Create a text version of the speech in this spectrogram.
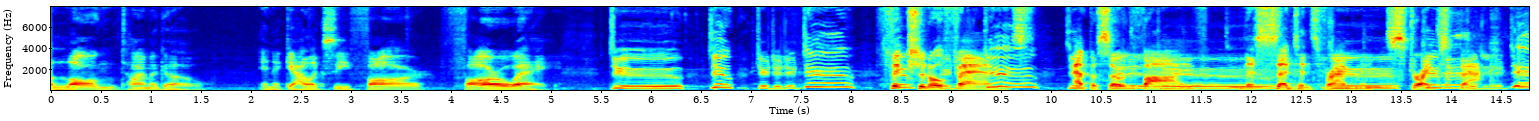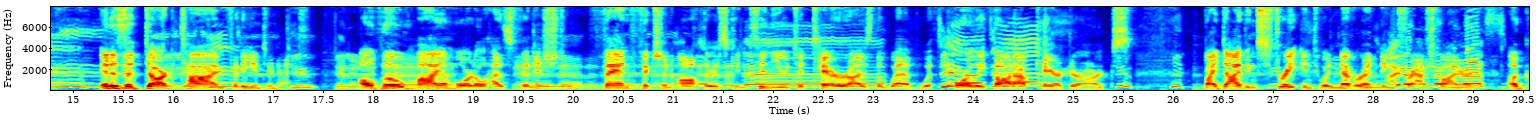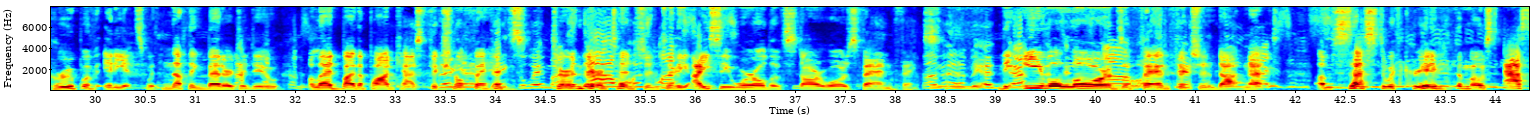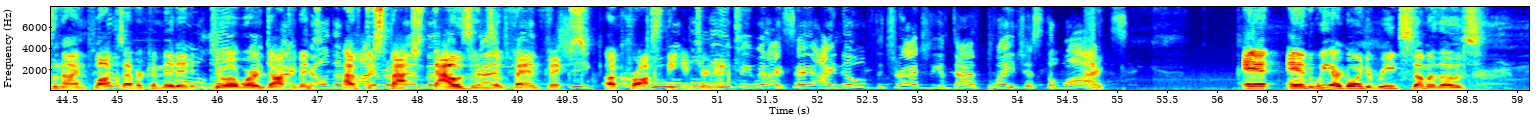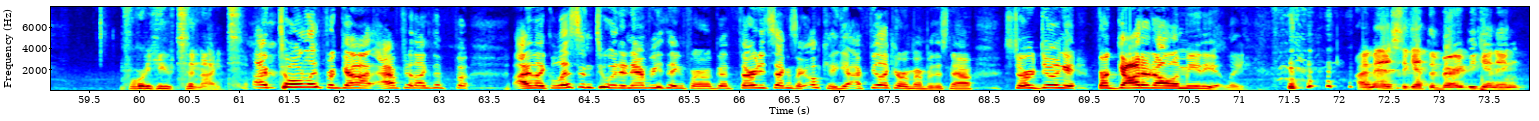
A long time ago, in a galaxy far, far away, Do do do do do do. fictional fans, episode do, do, 5, do, the sentence fragment strikes back. It is a dark time for the internet. Although My Immortal has finished, fan fiction authors continue to terrorize the web with poorly thought out character arcs. By diving straight into a never ending trash fire, this. a group of idiots with nothing better to do, led by the podcast fictional fans, turn their Star attention to the icy world of Star Wars fanfics I'm gonna be a the evil lords of fanfiction.net, obsessed with creating the most asinine plots ever committed to a Word Believe me when I document, have dispatched thousands of of fanfics Kashyyyk. across the internet. believe me when I say I know of the tragedy of Darth Plagueis the Wise? and and we are going to read some of those for you tonight. I totally forgot after like the. I like listened to it and everything for a good 30 seconds. Like, okay, yeah, I feel like I remember this now. Started doing it, forgot it all immediately. I managed to get the very beginning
